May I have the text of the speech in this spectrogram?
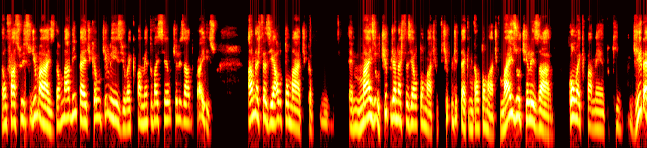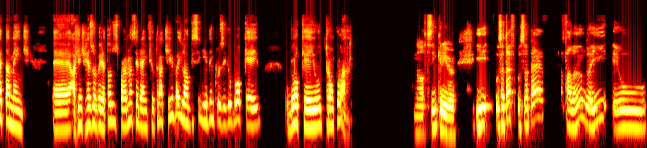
Então, faço isso demais. Então, nada impede que eu utilize, o equipamento vai ser utilizado para isso. Anestesia automática é mais o tipo de anestesia automática, o tipo de técnica automática mais utilizado com o equipamento que diretamente é, a gente resolveria todos os problemas seria a infiltrativa e logo em seguida, inclusive, o bloqueio, o bloqueio troncular. Nossa, incrível. E o senhor tá, o senhor tá falando aí, eu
